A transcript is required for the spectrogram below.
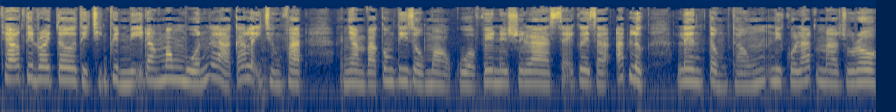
Theo hãng tin Reuters, thì chính quyền Mỹ đang mong muốn là các lệnh trừng phạt nhằm vào công ty dầu mỏ của Venezuela sẽ gây ra áp lực lên Tổng thống Nicolas Maduro,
